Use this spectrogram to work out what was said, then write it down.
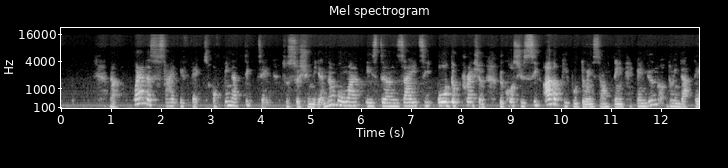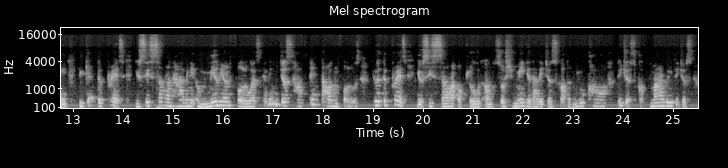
Now, what are the side effects of being addicted to social media? Number one is the anxiety or depression because you see other people doing something and you're not doing that thing, you get depressed. You see someone having a million followers and then you just have 10,000 followers, you're depressed. You see someone upload on social media that they just got a new car, they just got married, they just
